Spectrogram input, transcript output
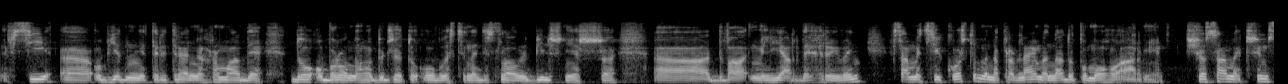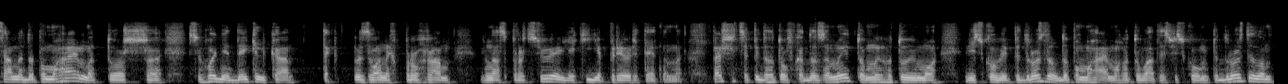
всі е, об'єднані територіальні громади до оборонного бюджету області надіслали більш ніж е, 2 мільярди гривень. Саме ці кошти ми направляємо на допомогу армії. Що саме чим саме допомагаємо? Тож е, сьогодні декілька. Так званих програм в нас працює, які є пріоритетними. Перше це підготовка до зими. То ми готуємо військові підрозділи, допомагаємо готуватись військовим підрозділом,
